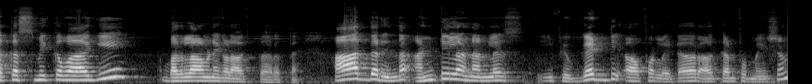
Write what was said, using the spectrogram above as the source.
ಆಕಸ್ಮಿಕವಾಗಿ ಬದಲಾವಣೆಗಳಾಗ್ತಾ ಇರುತ್ತೆ. ಆದ್ದರಿಂದ until and unless if you get the offer letter or confirmation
